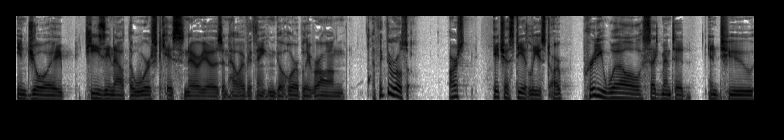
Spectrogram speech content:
enjoy teasing out the worst case scenarios and how everything can go horribly wrong. I think the rules are HSD at least are pretty well segmented into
